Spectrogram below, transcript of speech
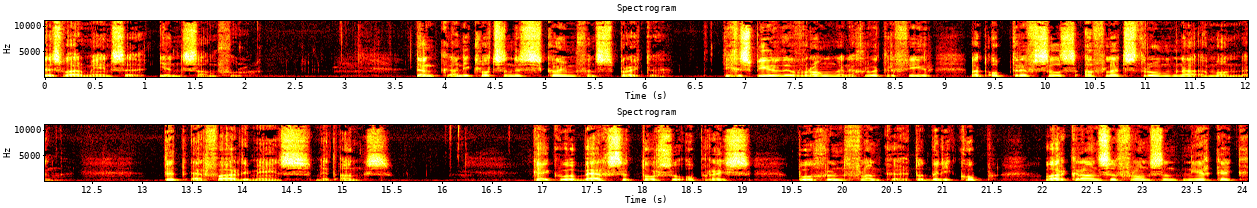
Dis waar mense eensaam voel. Dink aan die klotsende skuim van spruite, die gespierde wrong in 'n groot rivier wat opdrifsels aflaat stroom na 'n monding. Dit ervaar die mens met angs. Kyk hoe 'n berg se torso oprys bo groen flanke tot by die kop waar kraanse fronsend neerkyk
